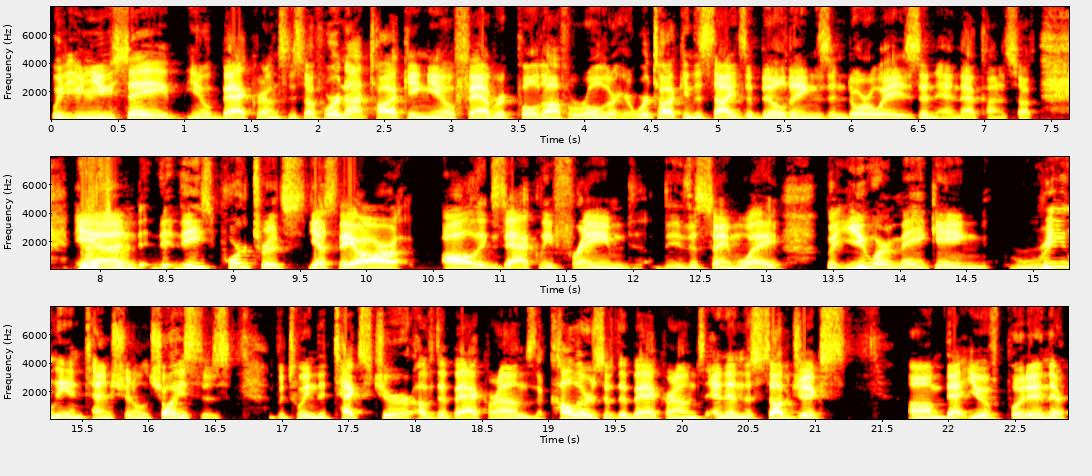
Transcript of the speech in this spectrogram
When, when, you say you know backgrounds and stuff, we're not talking you know fabric pulled off a roller here. We're talking the sides of buildings and doorways and, and that kind of stuff. That's and right. th- these portraits, yes, they are all exactly framed the, the, same way, but you are making really intentional choices between the texture of the backgrounds, the colors of the backgrounds, and then the subjects um, that you have put in there.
